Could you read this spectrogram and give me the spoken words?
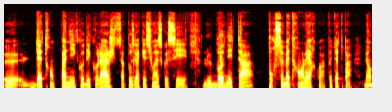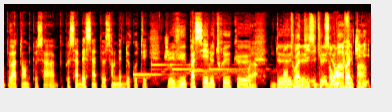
Euh, D'être en panique au décollage, ça pose la question est-ce que c'est le bon état pour se mettre en l'air, quoi. Peut-être pas, mais on peut attendre que ça que ça baisse un peu sans le mettre de côté. J'ai vu passer le truc euh, de Antoine dit si tu le sens pas, qui dit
